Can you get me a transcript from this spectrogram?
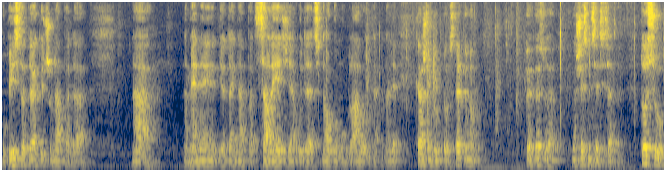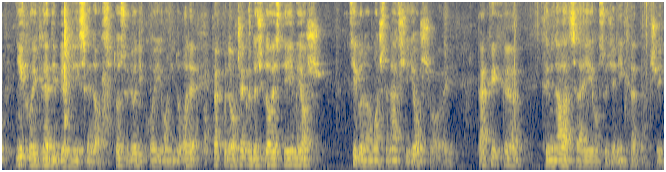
ubistva, praktično napada na, na mene je bio taj napad sa leđa, udarac nogom u glavu i tako dalje. Kažem je upravo stepenom, to je presuda na šest meseci zatvora. To su njihovi kredibilni svedoci, to su ljudi koji oni dovode, tako da očekujem da će dovesti ima još, sigurno može se naći još ovaj, takvih eh, kriminalaca i osuđenika, znači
